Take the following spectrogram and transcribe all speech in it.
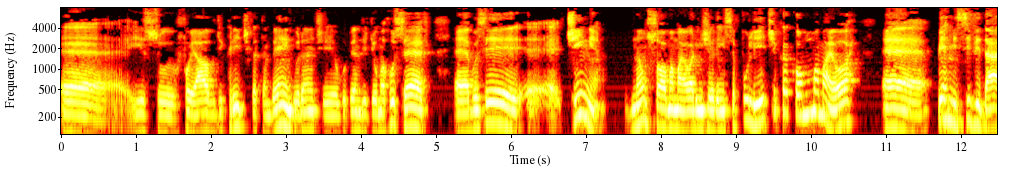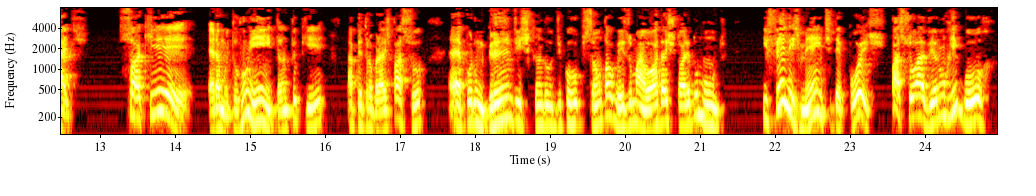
é, isso foi alvo de crítica também durante o governo de Dilma Rousseff. É, você é, tinha não só uma maior ingerência política, como uma maior é, permissividade. Só que era muito ruim, tanto que a Petrobras passou é, por um grande escândalo de corrupção, talvez o maior da história do mundo. E felizmente, depois, passou a haver um rigor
